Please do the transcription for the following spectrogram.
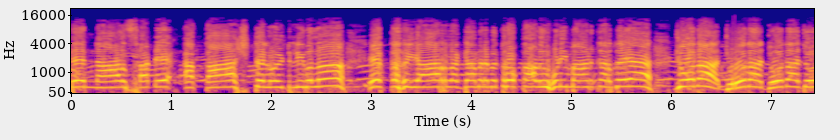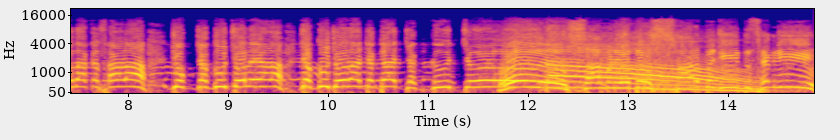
ਤੇ ਨਾਲ ਸਾਡੇ ਆਕਾਸ਼ ਢਿੱਲੋਂ ਇਟਲੀ ਵੱਲੋਂ 1000 ਲੱਗਾ। ਮੇਰੇ ਮਿੱਤਰੋ ਕਾਲੂ ਹੁਣੀ ਮਾਨ ਕਰਦੇ ਆ ਜੋਦਾ ਜੋਦਾ ਜੋਦਾ ਜੋਦਾ ਕਸਾਲਾ ਜੱਗੂ ਚੋਲੇ ਵਾਲਾ ਜੱਗੂ ਜੋਦਾ ਜੱਗਾ ਜੱਗੂ ਚੋਦਾ ਸਾਹਮਣੇ ਉਧਰ ਸਰਬਜੀਤ ਸਿੰਘ ਜੀ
